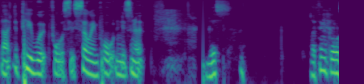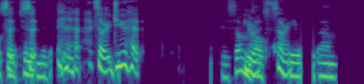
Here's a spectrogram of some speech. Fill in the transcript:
Like the peer workforce is so important, isn't it? Yes. I think also. So, so sorry, do you have. Some You're sorry. Um,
